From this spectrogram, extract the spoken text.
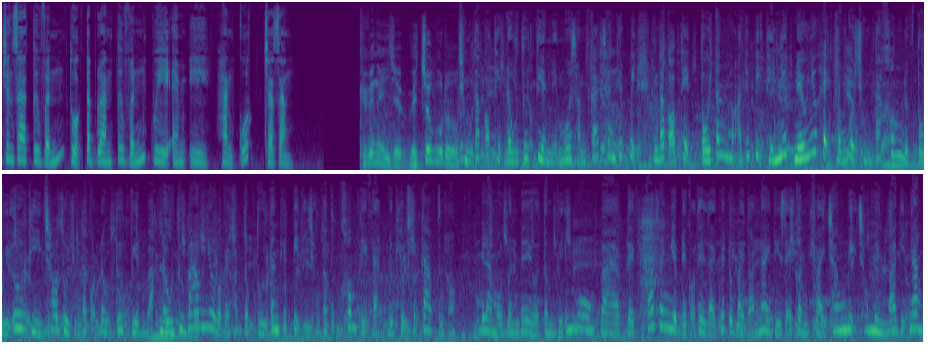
chuyên gia tư vấn thuộc Tập đoàn Tư vấn QME Hàn Quốc cho rằng chúng ta có thể đầu tư tiền để mua sắm các trang thiết bị. chúng ta có thể tối tân hóa thiết bị. Thế nhưng nếu như hệ thống của chúng ta không được tối ưu thì cho dù chúng ta có đầu tư tiền và đầu tư bao nhiêu vào cái hoạt động tối tân thiết bị thì chúng ta cũng không thể đạt được hiệu suất cao từ nó. Đây là một vấn đề ở tầm vĩ mô. và để các doanh nghiệp để có thể giải quyết được bài toán này thì sẽ cần phải trang bị cho mình ba kỹ năng.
